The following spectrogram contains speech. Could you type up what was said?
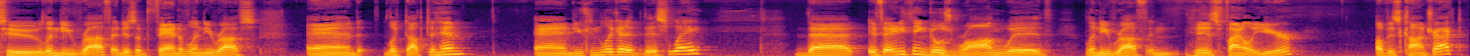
to Lindy Ruff and is a fan of Lindy Ruff's and looked up to him. And you can look at it this way that if anything goes wrong with Lindy Ruff in his final year of his contract,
